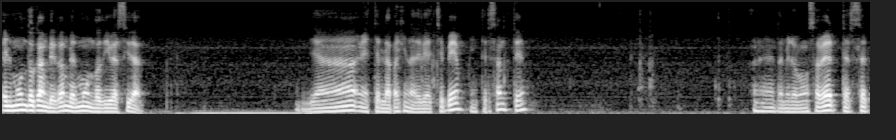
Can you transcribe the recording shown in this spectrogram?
El mundo cambia, cambia el mundo, diversidad. Ya, esta es la página de BHP, interesante. Eh, también lo vamos a ver. Tercer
